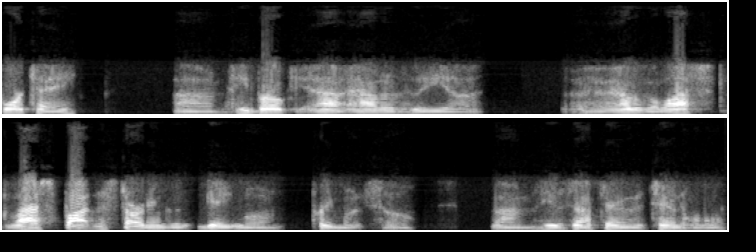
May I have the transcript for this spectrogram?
Forte. Um, he broke out, out of the uh, out of the last last spot in the starting gate. Well, pretty much so. Um, he was out there in the ten hole,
